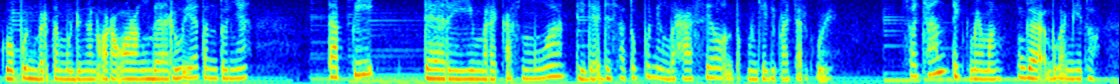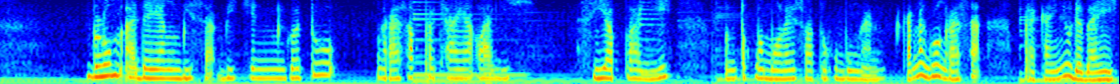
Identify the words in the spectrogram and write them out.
gue pun bertemu dengan orang-orang baru ya tentunya. Tapi dari mereka semua tidak ada satupun yang berhasil untuk menjadi pacar gue. So cantik memang enggak bukan gitu. Belum ada yang bisa bikin gue tuh ngerasa percaya lagi, siap lagi untuk memulai suatu hubungan. Karena gue ngerasa mereka ini udah baik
